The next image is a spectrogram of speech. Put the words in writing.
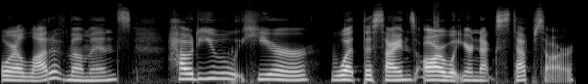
or a lot of moments, how do you hear what the signs are, what your next steps are.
